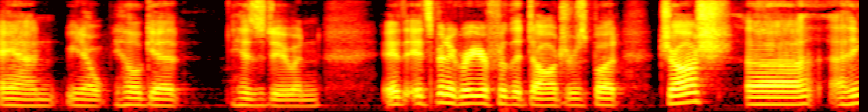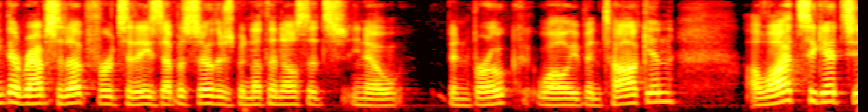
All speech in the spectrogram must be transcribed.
and you know he'll get his due. And it, it's been a great year for the Dodgers. But Josh, uh, I think that wraps it up for today's episode. There's been nothing else that's you know been broke while we've been talking a lot to get to,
